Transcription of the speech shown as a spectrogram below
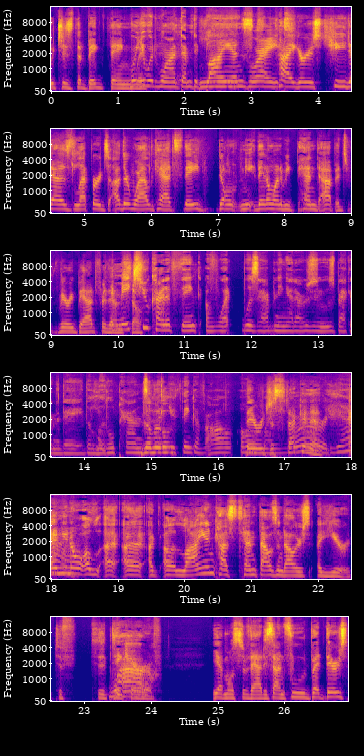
which is the big thing. Well, you would want them to be lions, right. tigers, cheetahs, leopards, other wildcats. They don't need. They don't want to be penned up. It's very bad for them. It makes so- you kind of think of what was happening at our zoos back in the day, the little pens. The little- you think of all. Oh, They were just stuck in it. Yeah. And you know, a, a, a, a lion costs ten thousand dollars a year to to take care of. Yeah, most of that is on food, but there's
